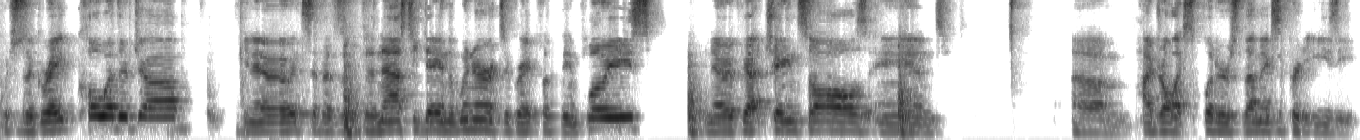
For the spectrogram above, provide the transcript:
which is a great cold weather job. You know, it's if it's a nasty day in the winter, it's a great for the employees. You know, we've got chainsaws and um, hydraulic splitters, so that makes it pretty easy.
